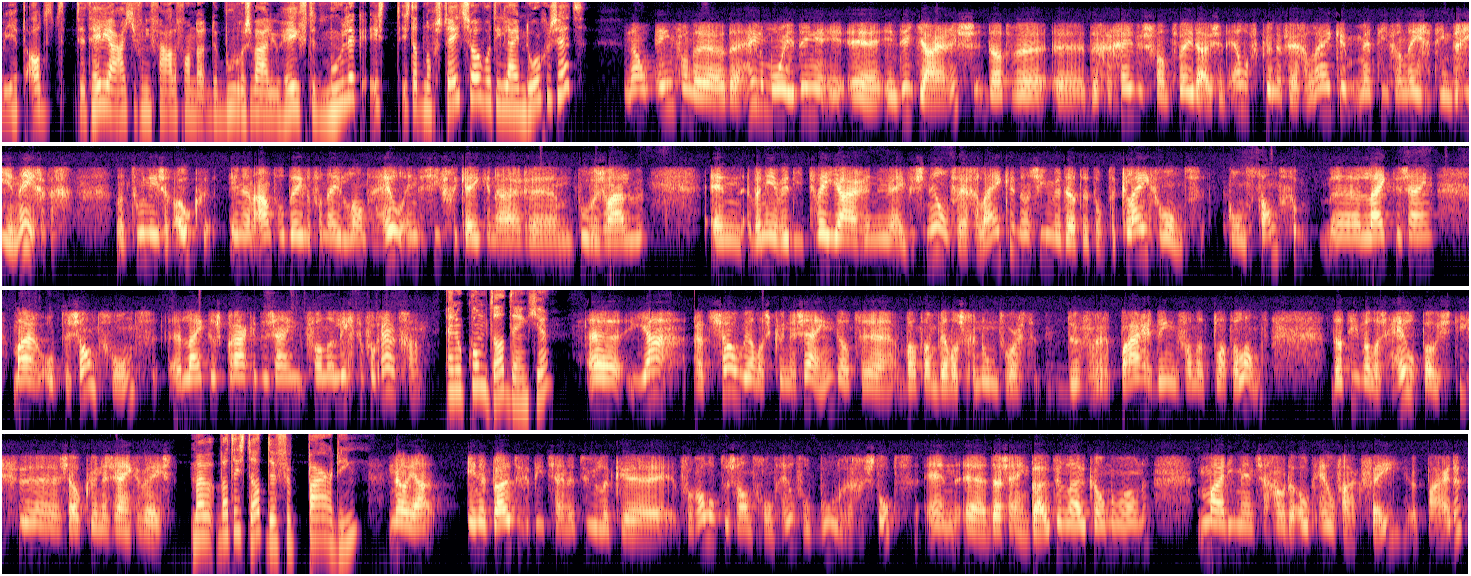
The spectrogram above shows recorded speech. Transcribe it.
je hebt altijd, het hele jaar had je van die verhalen van de, de boerenzwaluw heeft het moeilijk. Is, is dat nog steeds zo? Wordt die lijn doorgezet? Nou, een van de, de hele mooie dingen in, in dit jaar is dat we uh, de gegevens van 2011 kunnen vergelijken met die van 1993. Want toen is er ook in een aantal delen van Nederland heel intensief gekeken naar uh, boerenzwaluwen. En wanneer we die twee jaren nu even snel vergelijken, dan zien we dat het op de kleigrond constant uh, lijkt te zijn. Maar op de zandgrond lijkt er sprake te zijn van een lichte vooruitgang. En hoe komt dat, denk je? Uh, ja, het zou wel eens kunnen zijn dat uh, wat dan wel eens genoemd wordt de verpaarding van het platteland, dat die wel eens heel positief uh, zou kunnen zijn geweest. Maar wat is dat, de verpaarding? Nou ja, in het buitengebied zijn natuurlijk vooral op de zandgrond heel veel boeren gestopt. En daar zijn buitenlui komen wonen. Maar die mensen houden ook heel vaak vee, paarden.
